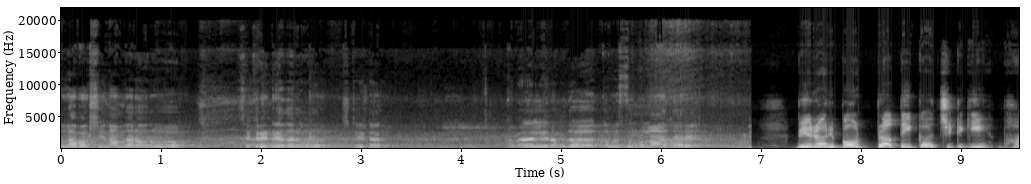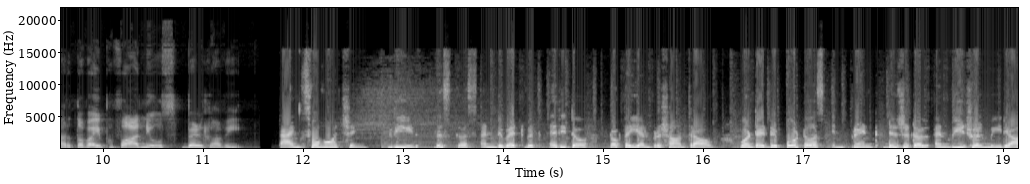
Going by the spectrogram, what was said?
ಅಲ್ಲಾಬಕ್ಷ್ ಇನಾಮ್ದಾರ್ ಅವರು ಸೆಕ್ರೆಟ್ರಿ ಅದಾರ ಅವರು ಸ್ಟೇಟ್ ಆಮೇಲೆ ಅಲ್ಲಿ ನಮ್ಮದು ತಬಸ್ತು ಮುಲ್ಲಾ ಇದ್ದಾರೆ bureau report Prateek Chitagi Bharat Vaibhav news Belagavi Thanks for watching. Read, discuss, and debate with editor Dr. Yan Prashant Rao. Wanted reporters in print, digital, and visual media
